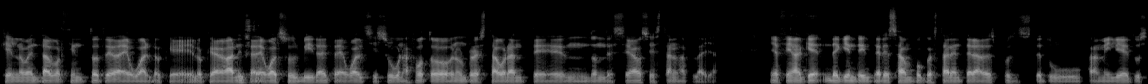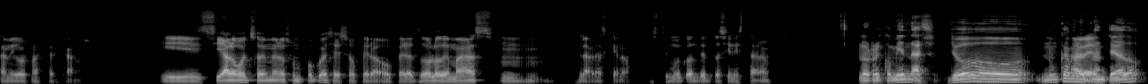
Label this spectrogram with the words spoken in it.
que el 90% te da igual lo que, lo que hagan y te da igual sus vidas y te da igual si sube una foto en un restaurante, en donde sea o si está en la playa. Y al final que- de quien te interesa un poco estar enterado es pues, de tu familia y tus amigos más cercanos. Y si algo echo de menos un poco es eso, pero, pero todo lo demás, mm, la verdad es que no. Estoy muy contento sin Instagram. ¿Lo recomiendas? Yo nunca me A lo he planteado.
